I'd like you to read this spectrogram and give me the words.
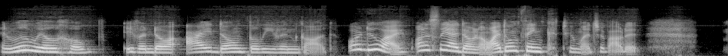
And we will hope even though I don't believe in God. Or do I? Honestly, I don't know. I don't think too much about it.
